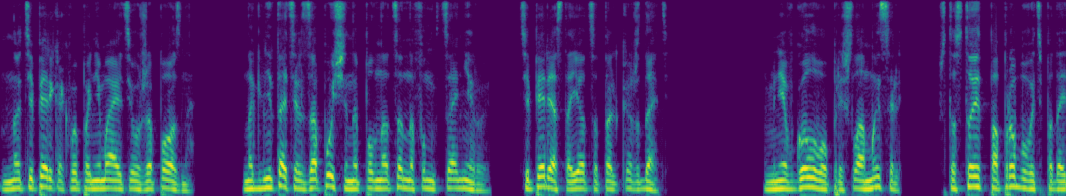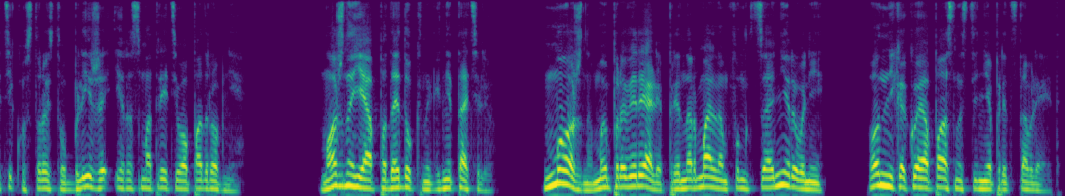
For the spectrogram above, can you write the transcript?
Но теперь, как вы понимаете, уже поздно. Нагнетатель запущен и полноценно функционирует. Теперь остается только ждать. Мне в голову пришла мысль, что стоит попробовать подойти к устройству ближе и рассмотреть его подробнее. Можно я подойду к нагнетателю? Можно, мы проверяли, при нормальном функционировании он никакой опасности не представляет.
